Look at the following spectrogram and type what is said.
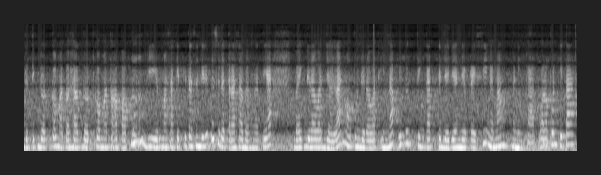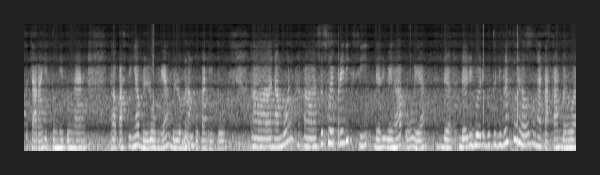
detik.com atau health.com atau apa pun hmm. di rumah sakit kita sendiri itu sudah terasa banget ya, baik dirawat jalan maupun dirawat inap itu tingkat kejadian depresi memang meningkat walaupun kita secara hitung-hitungan uh, pastinya belum ya belum hmm. melakukan itu uh, namun uh, sesuai prediksi dari WHO ya da dari 2017 tuh WHO mengatakan bahwa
